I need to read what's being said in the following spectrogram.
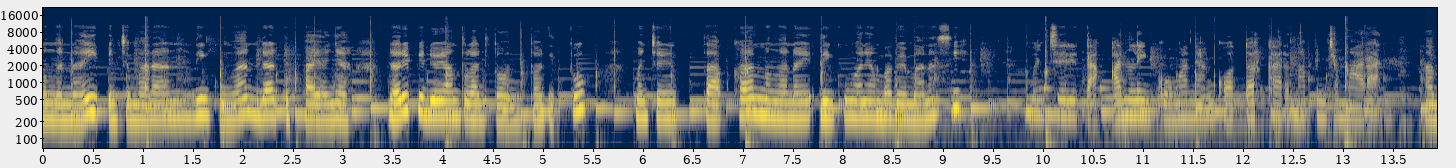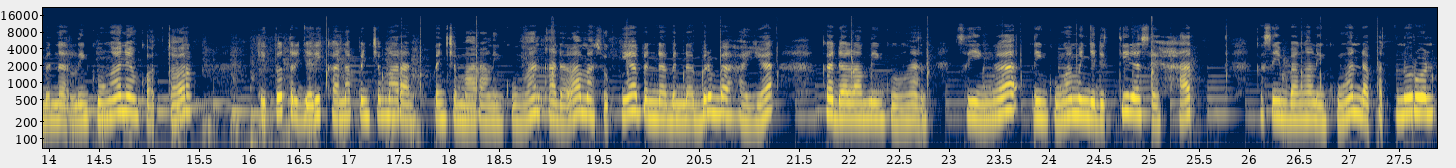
mengenai pencemaran lingkungan dan upayanya. Dari video yang telah ditonton itu menceritakan mengenai lingkungan yang bagaimana sih? menceritakan lingkungan yang kotor karena pencemaran. Nah, benar, lingkungan yang kotor itu terjadi karena pencemaran. Pencemaran lingkungan adalah masuknya benda-benda berbahaya ke dalam lingkungan, sehingga lingkungan menjadi tidak sehat. Keseimbangan lingkungan dapat menurun.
